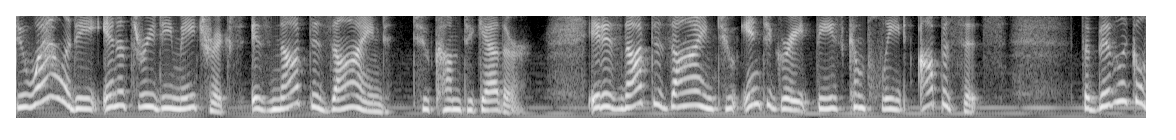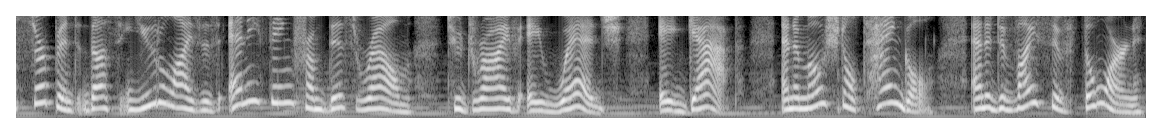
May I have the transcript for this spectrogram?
Duality in a 3D matrix is not designed to come together. It is not designed to integrate these complete opposites. The biblical serpent thus utilizes anything from this realm to drive a wedge, a gap, an emotional tangle, and a divisive thorn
